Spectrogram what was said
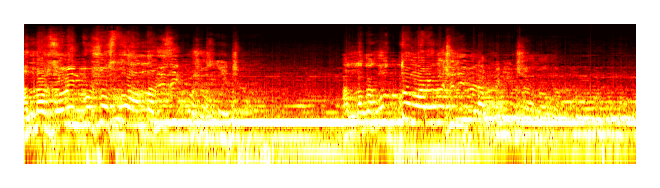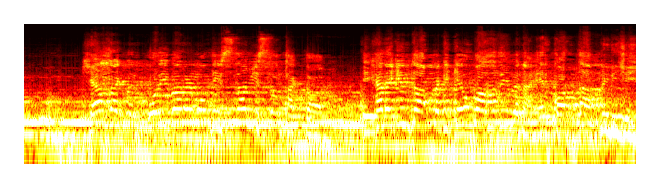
আল্লাহর জমিন প্রশস্ত আল্লাহ রিজিক প্রশস্ত। আল্লাহ উত্তম আরও কিছু দিবেন আপনাকে ইনশাআল্লাহ। খেয়াল রাখবেন, পরিবারের মধ্যে ইসলাম ইসলাম থাকতে হবে। এখানে কিন্তু আপনাকে কেউ দিবে না, এর কর্তা আপনি নিজেই।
